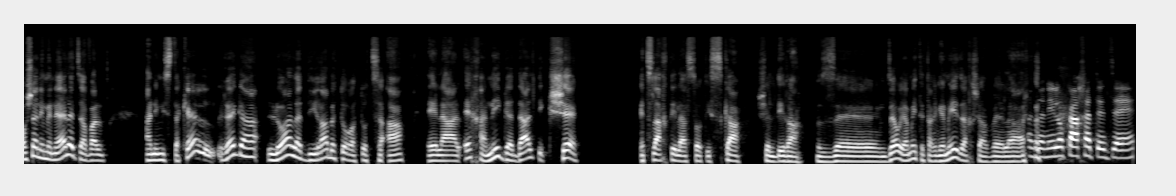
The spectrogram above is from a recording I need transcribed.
או שאני מנהל את זה אבל אני מסתכל רגע לא על הדירה בתור התוצאה אלא על איך אני גדלתי כשהצלחתי לעשות עסקה של דירה אז זהו ימית תתרגמי את זה עכשיו. אז אני לוקחת את זה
